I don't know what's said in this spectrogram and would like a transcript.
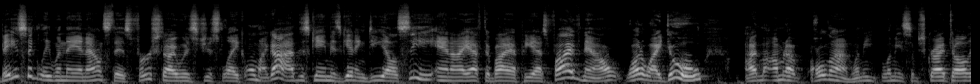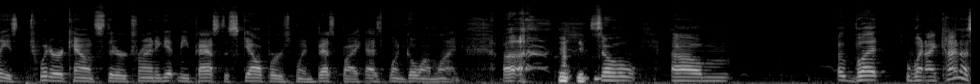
basically, when they announced this, first I was just like, "Oh my god, this game is getting DLC, and I have to buy a PS5 now. What do I do?" I'm, I'm gonna hold on. Let me let me subscribe to all these Twitter accounts that are trying to get me past the scalpers when Best Buy has one go online. Uh, so um, but when I kind of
